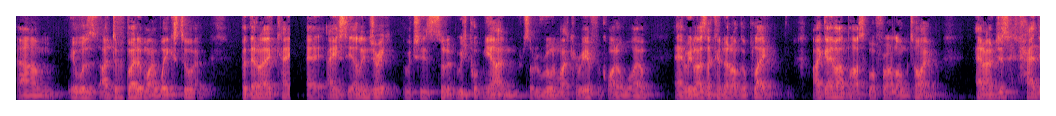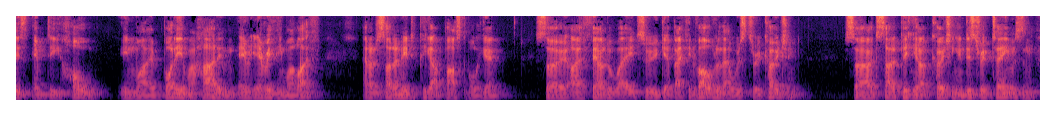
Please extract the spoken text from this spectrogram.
Um, it was I devoted my weeks to it, but then I came ACL injury, which is sort of which put me out and sort of ruined my career for quite a while, and realized I could no longer play. I gave up basketball for a long time, and I just had this empty hole in my body, in my heart, in everything in my life, and I decided I need to pick up basketball again. So I found a way to get back involved, and that was through coaching. So I started picking up coaching in district teams, and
